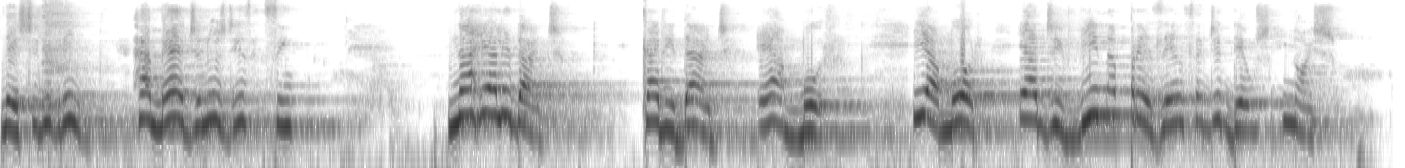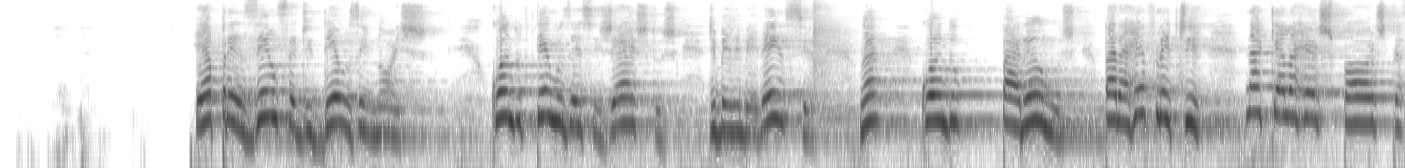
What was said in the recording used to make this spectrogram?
neste livrinho, Hamed nos diz assim: na realidade, caridade é amor, e amor é a divina presença de Deus em nós. É a presença de Deus em nós. Quando temos esses gestos de benemerência, né? quando paramos para refletir naquela resposta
